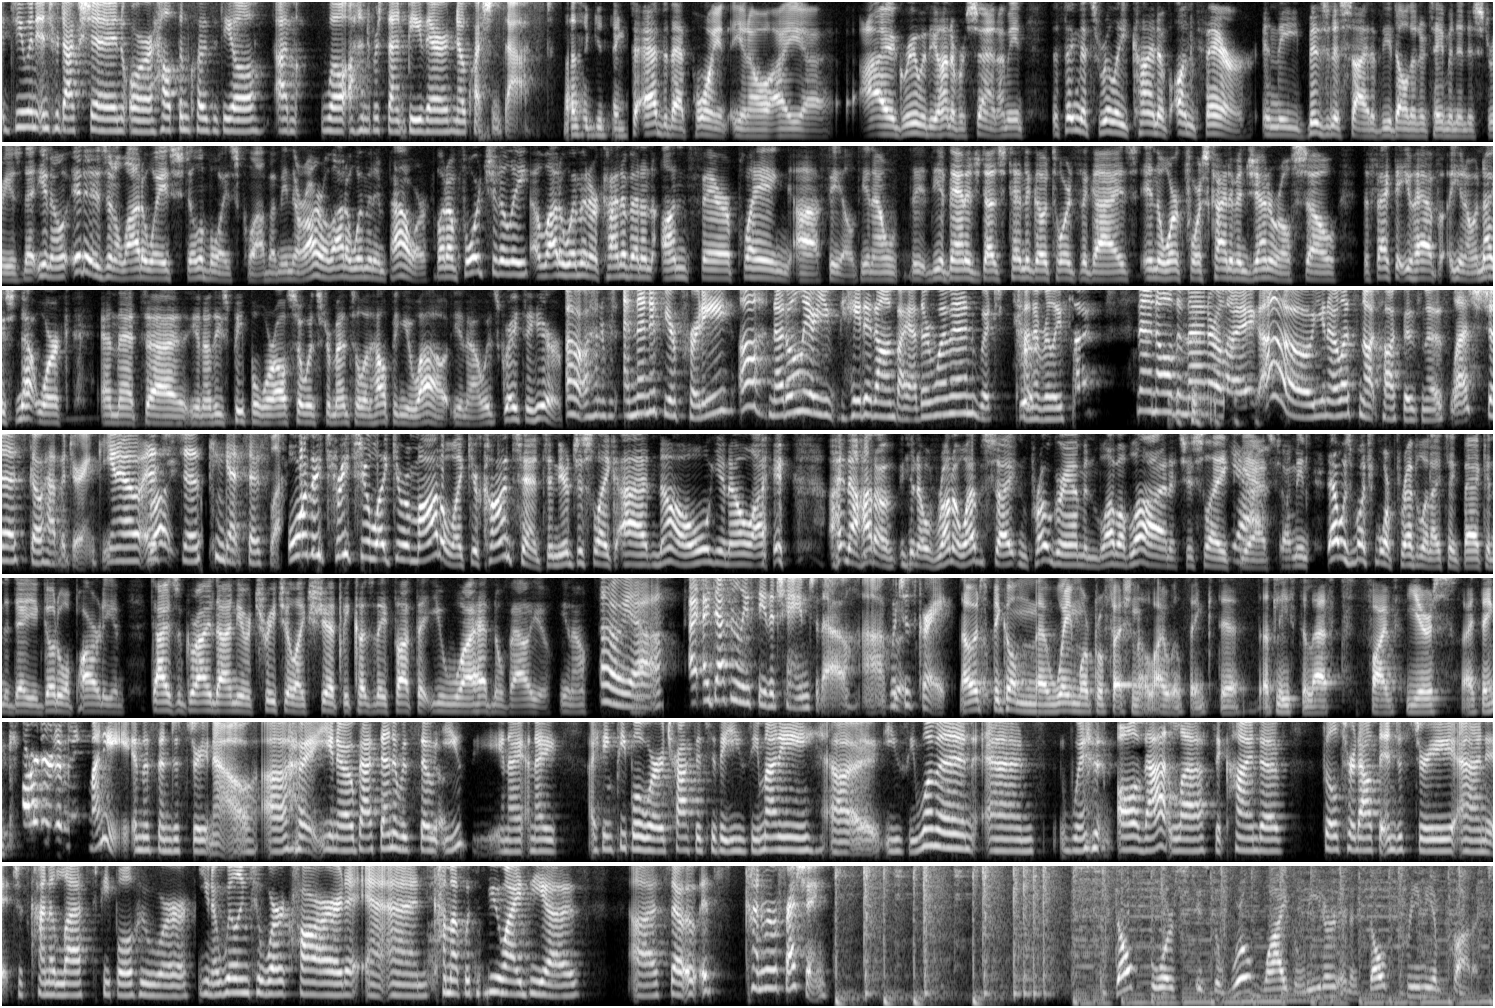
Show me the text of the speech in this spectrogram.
do an introduction or help them close a deal, I'm will 100% be there, no questions asked. That's a good thing. To add to that point, you know, I uh, I agree with you 100%. I mean, the thing that's really kind of unfair in the business side of the adult entertainment industry is that, you know, it is in a lot of ways still a boys' club. I mean, there are a lot of women in power, but unfortunately, a lot of women are kind of in an unfair playing uh, field. You know, the, the advantage does tend to go towards the guys in the workforce kind of in general. So, the fact that you have you know a nice network and that uh, you know these people were also instrumental in helping you out you know it's great to hear. Oh 100% and then if you're pretty oh not only are you hated on by other women which sure. kind of really sucks then all the men are like oh you know let's not talk business. Let's just go have a drink. You know it's right. just can get so slow or they treat you like you're a model like your content and you're just like uh no you know i I know how to, you know, run a website and program and blah blah blah. And it's just like, yeah. yes. I mean, that was much more prevalent, I think, back in the day. You'd go to a party and guys would grind on you or treat you like shit because they thought that you uh, had no value. You know? Oh yeah. I, I definitely see the change though, uh, which Good. is great. Now it's become uh, way more professional. I will think the at least the last five years. I think harder to make money in this industry now. Uh, you know, back then it was so yeah. easy, and I and I I think people were attracted to the easy money, uh, easy woman. And when all that left, it kind of filtered out the industry and it just kind of left people who were, you know, willing to work hard and, and come up with new ideas. Uh, so it's kind of refreshing. Adult Force is the worldwide leader in adult premium products.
